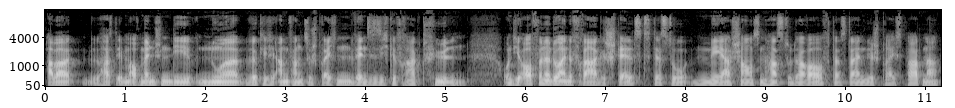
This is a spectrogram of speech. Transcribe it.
Aber du hast eben auch Menschen, die nur wirklich anfangen zu sprechen, wenn sie sich gefragt fühlen. Und je offener du eine Frage stellst, desto mehr Chancen hast du darauf, dass dein Gesprächspartner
